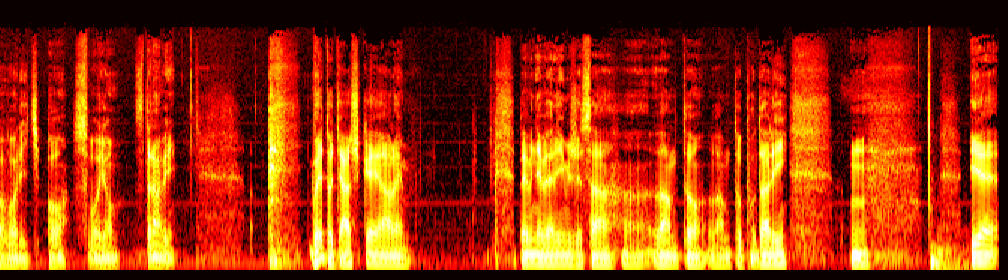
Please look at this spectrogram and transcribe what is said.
hovoriť o svojom zdraví. Bude to ťažké, ale pevne verím, že sa vám to, vám to podarí. Hm. Je,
